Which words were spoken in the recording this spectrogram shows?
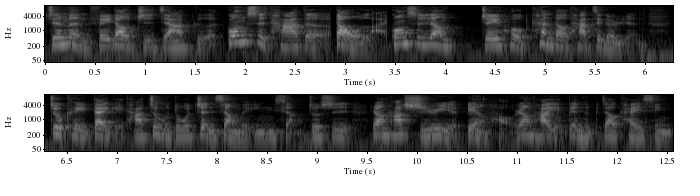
Jimin 飞到芝加哥，光是他的到来，光是让 J-Hope 看到他这个人。就可以带给他这么多正向的影响，就是让他食欲也变好，让他也变得比较开心，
